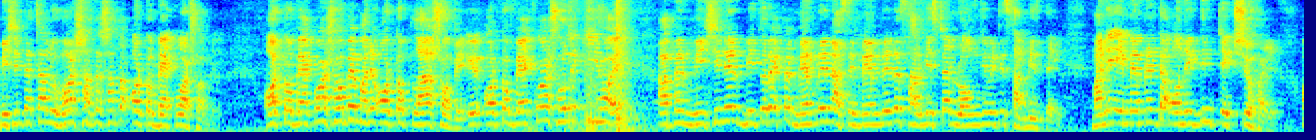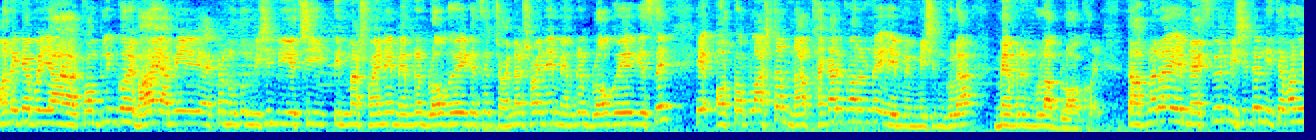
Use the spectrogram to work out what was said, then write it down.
মেশিনটা চালু হওয়ার সাথে সাথে অটো ব্যাকওয়াশ হবে। অটো ব্যাকওয়াশ হবে মানে অটো প্লাস হবে। এই অটো ব্যাকওয়াশ হলে কি হয় আপনার মেশিনের ভিতরে একটা মেমব্রেন আছে মেমব্রেনের সার্ভিসটা লংজিভিটি সার্ভিস দেয়। মানে এই মেমব্রেনটা অনেকদিন টেকসই হয়। অনেকে কমপ্লেন করে, ভাই, আমি একটা নতুন মেশিন নিয়েছি, তিন মাস হয় নাই, মেমব্রেন ব্লক হয়ে গেছে, ছয় মাস হয় নাই, মেমব্রেন ব্লক হয়ে গেছে। এই অটো প্লাস্টার না থাকার কারণে এই মেশিনগুলা, মেমব্রেনগুলা ব্লক হয়। তো আপনারা এই ম্যাক্সিমাম মেশিনটা নিতে পারলে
